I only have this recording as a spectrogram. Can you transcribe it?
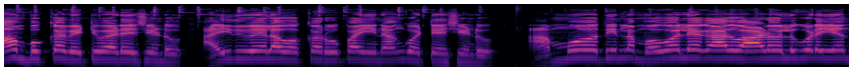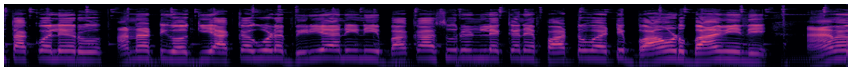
ఆం బుక్క పెట్టి పడేసిండు. ఐదు వేల ఒక్క రూపాయి ఇనాం కొట్టేసిండు. అమ్మో దీంట్లో మొగోలే కాదు ఆడవాళ్ళు కూడా ఏం తక్కువ లేరు. అన్నట్టు ఈ అక్క కూడా బిర్యానీని బకాసురుని లెక్కనే పట్టుబట్టి బాముడు బామింది. ఆమె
